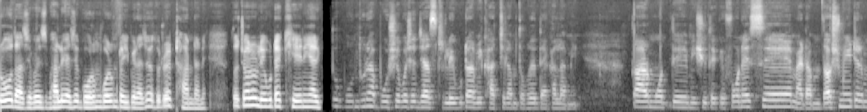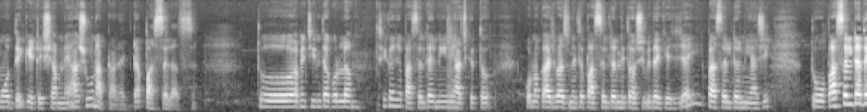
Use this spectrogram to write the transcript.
রোদ আছে, বেশ ভালোই আছে, গরম গরম টাইপের আছে, অতটা ঠান্ডা নেই। তো চলো লেবুটা খেয়ে নিই আর তো বন্ধুরা বসে বসে জাস্ট লেবুটা আমি খাচ্ছিলাম, তোমাদের দেখালামই। তার মধ্যে মিশু থেকে ফোন এসছে ম্যাডাম দশ মিনিটের মধ্যে গেটের সামনে আসুন, আপনার একটা পার্সেল আসছে। তো আমি চিন্তা করলাম, ঠিক আছে পার্সেলটা নিয়ে নিই আজকে তো কোনো কাজ বাজ নেই তো পার্সেলটা নিতে অসুবিধা কি আছে? যাই পার্সেলটা নিয়ে আসি। তো পার্সেলটাতে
